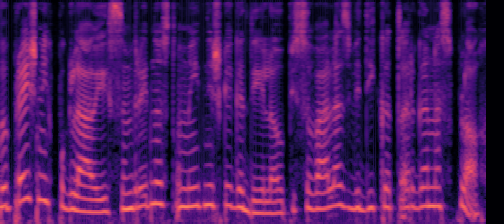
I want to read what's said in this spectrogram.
V prejšnjih poglavjih sem vrednost umetniškega dela opisovala z vidika trga nasploh.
